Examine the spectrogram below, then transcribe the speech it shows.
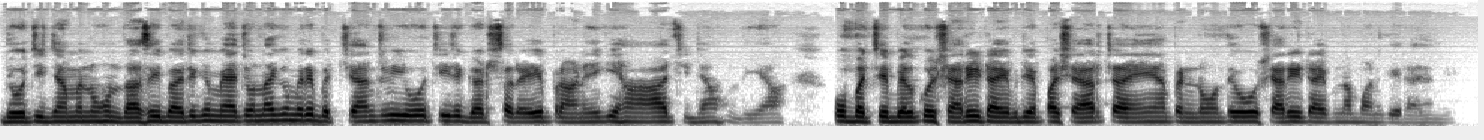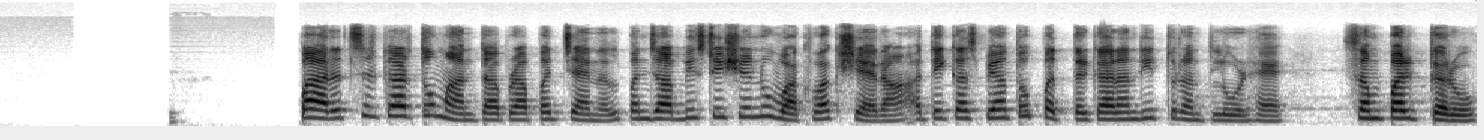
ਜੋ ਚੀਜ਼ਾਂ ਮੈਨੂੰ ਹੁੰਦਾ ਸੀ ਬਾਅਦ ਕਿ ਮੈਂ ਚਾਹੁੰਦਾ ਕਿ ਮੇਰੇ ਬੱਚਿਆਂ 'ਚ ਵੀ ਉਹ ਚੀਜ਼ ਗਟਸ ਰਹੇ ਪੁਰਾਣੀ ਕਿ ਹਾਂ ਆ ਚੀਜ਼ਾਂ ਹੁੰਦੀਆਂ। ਉਹ ਬੱਚੇ ਬਿਲਕੁਲ ਸ਼ਹਿਰੀ ਟਾਈਪ ਜੇ ਆਪਾਂ ਸ਼ਹਿਰ 'ਚ ਆਏ ਆ ਪਿੰਡੋਂ ਤੇ ਉਹ ਸ਼ਹਿਰੀ ਟਾਈਪ ਨਾਲ ਬਣ ਕੇ ਰਹਿ ਜਾਣਗੇ ਭਾਰਤ ਸਰਕਾਰ ਤੋਂ ਮਾਨਤਾ ਪ੍ਰਾਪਤ ਚੈਨਲ ਪੰਜਾਬੀ ਸਟੇਸ਼ਨ ਨੂੰ ਵੱਖ-ਵੱਖ ਸ਼ਹਿਰਾਂ ਅਤੇ ਕਸਬਿਆਂ ਤੋਂ ਪੱਤਰਕਾਰਾਂ ਦੀ ਤੁਰੰਤ ਲੋੜ ਹੈ। ਸੰਪਰਕ ਕਰੋ।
